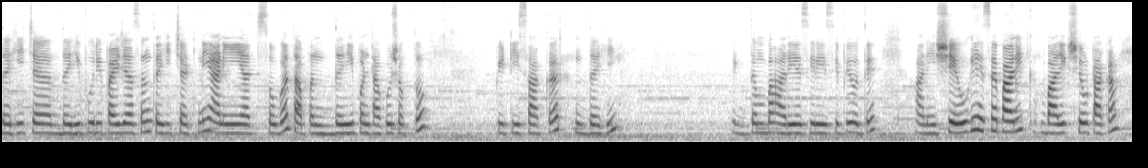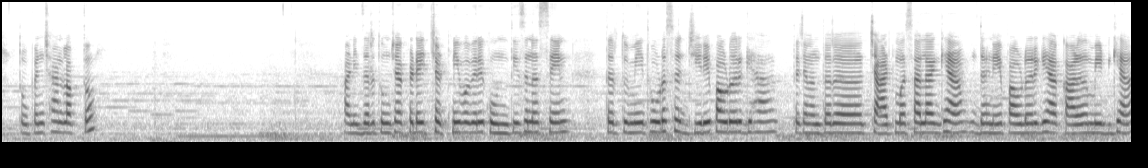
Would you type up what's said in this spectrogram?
दहीच्या दहीपुरी पाहिजे असेल तर ही चटणी आणि याचसोबत आपण दही पण टाकू शकतो. पिठी साखर दही. एकदम भारी अशी रेसिपी होते. आणि शेव घ्यायचा आहे बारीक बारीक शेव टाका. तो पण छान लागतो. आणि जर तुमच्याकडे चटणी वगैरे कोणतीच नसेल तर तुम्ही थोडंसं जिरे पावडर घ्या त्याच्यानंतर चाट मसाला घ्या धणे पावडर घ्या काळं मीठ घ्या.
